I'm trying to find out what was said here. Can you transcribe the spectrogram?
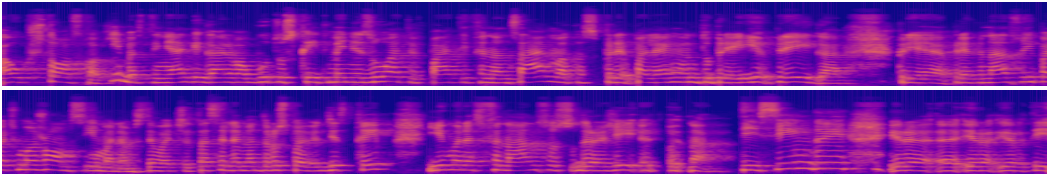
aukštos kokybės tai netgi galima būtų skaitmenizuoti patį finansavimą kas palengvintų priei prieigą prie prie finansų ypač mažoms įmonėms. Tai va čia tas elementarus pavyzdys kaip įmonės finansus gražiai na teisingai ir ir ir tai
